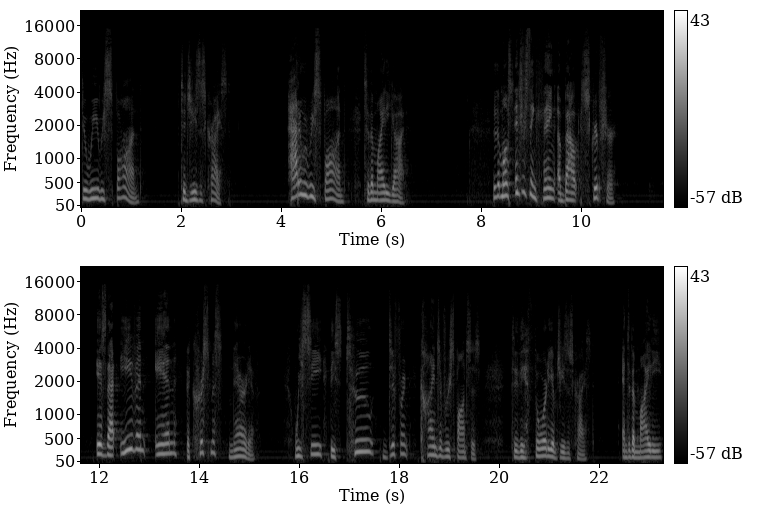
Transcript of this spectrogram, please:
do we respond to Jesus Christ? How do we respond to the mighty God? The most interesting thing about Scripture is that even in the Christmas narrative, we see these two different kinds of responses to the authority of Jesus Christ and to the mighty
